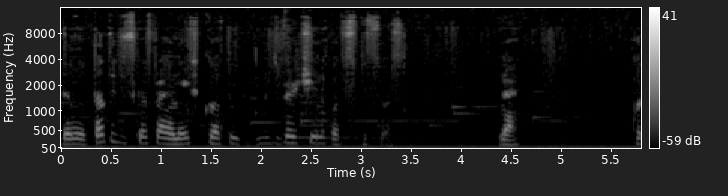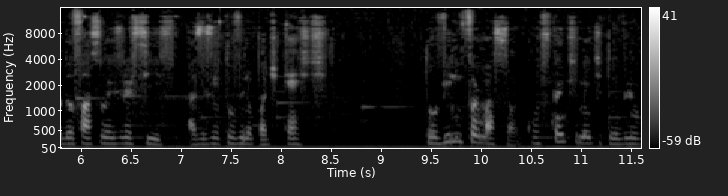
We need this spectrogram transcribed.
dando tanto descanso pra minha mente quanto me divertindo com outras pessoas, né quando eu faço um exercício, às vezes eu estou ouvindo podcast, estou ouvindo informação, constantemente estou ouvindo,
